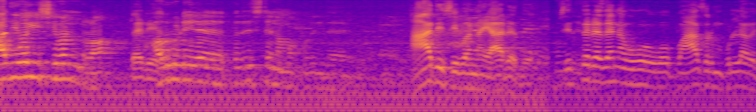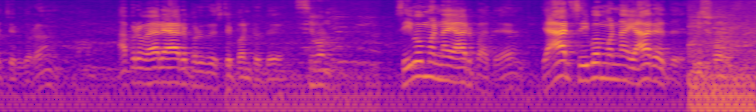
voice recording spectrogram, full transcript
ஆதியோகி சிவன்றோம் சரி. அவருடைய பிரதிஷ்டை நம்ம கோவிலில் ஆதி சிவனை யார் அது? சித்திரை தானே ஆசிரமம் ஃபுல்லாக வச்சுருக்குறோம். அப்புறம் வேறு யார் பிரதிஷ்டை பண்ணுறது சிவன். சிவமண்ணா யார் பாது யார் சிவமண்ணா யார் அது? ஈஸ்வரன்.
